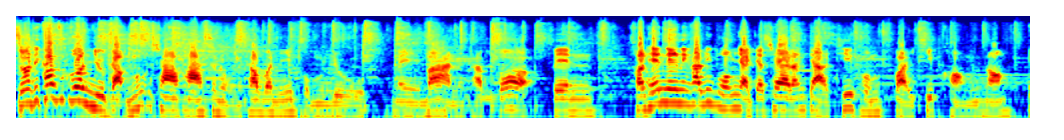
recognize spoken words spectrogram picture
สวัสดีครับทุกคนอยู่กับนุชาพาสนุนะครับ วันนี้ผมอยู่ในบ้านนะครับ ก็เป็นคอนเทนต์หนึ่งนะครับที่ผมอยากจะแชร์หลังจากที่ผมปล่อยคลิปของน้องแก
